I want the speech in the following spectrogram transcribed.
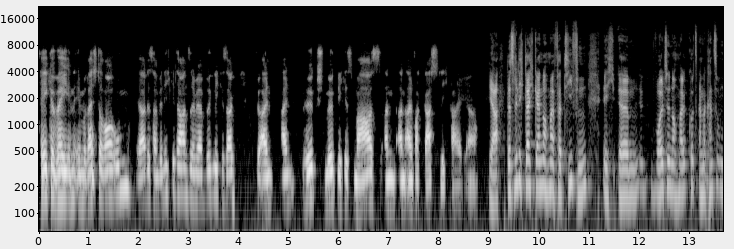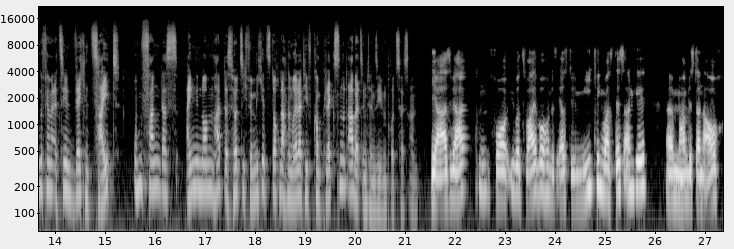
Takeaway im Restaurant um. Ja, das haben wir nicht getan, sondern wir haben wirklich gesagt, für ein, ein höchstmögliches Maß an, an einfach Gastlichkeit, ja. Ja, das will ich gleich gerne nochmal vertiefen. Ich ähm, wollte nochmal kurz einmal, kannst du ungefähr mal erzählen, welchen Zeitumfang das eingenommen hat? Das hört sich für mich jetzt doch nach einem relativ komplexen und arbeitsintensiven Prozess an. Ja, also wir hatten vor über zwei Wochen das erste Meeting, was das angeht, ähm, haben das dann auch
